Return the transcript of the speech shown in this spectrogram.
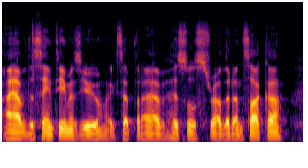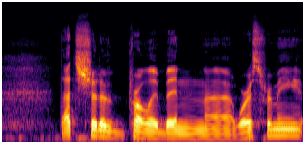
I have the same team as you, except that I have Jesus rather than Saka. That should have probably been uh, worse for me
